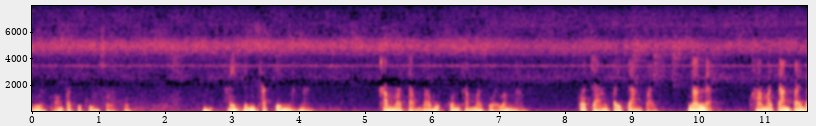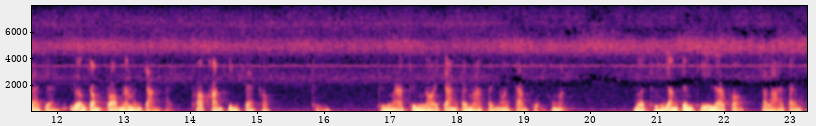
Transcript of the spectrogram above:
ด้วยของปฏิกูลโสโครก ให้เห็นชัดเจนอย่างนั้นคำว่าสัตว์ว่าบุคคลคำว่าสวยว่างาม ก็จางไปจางไป นั่นแหละ ความมาจางไปได้แก่เรื่องจอมปลอมนั่นมันจางไป เพราะความจริงแทรกเข้าถึง ถึงมากถึงน้อยจางไปมากไปน้อยตามส่วนของมัน เมื่อถึงอย่างเต็มที่แล้วก็สลายไปหมด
